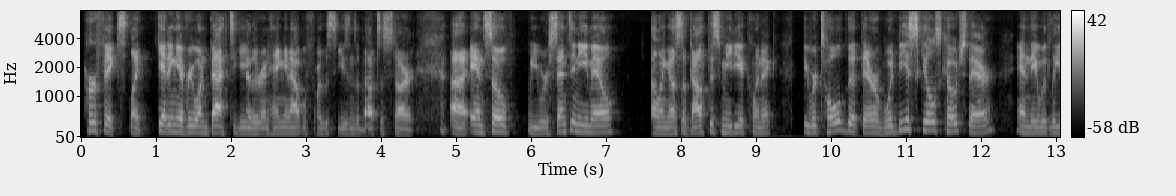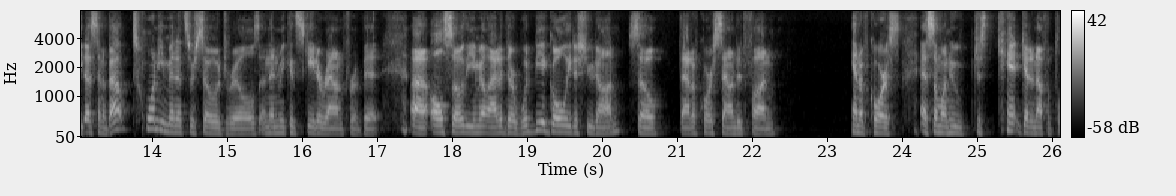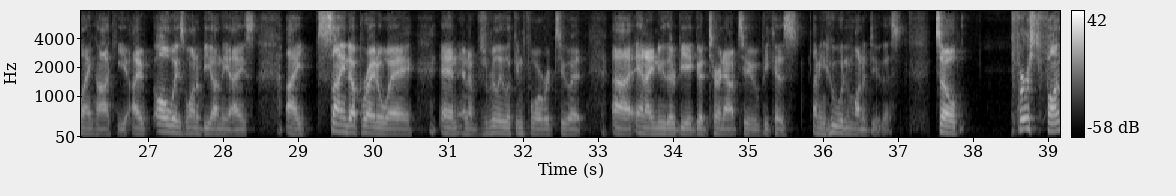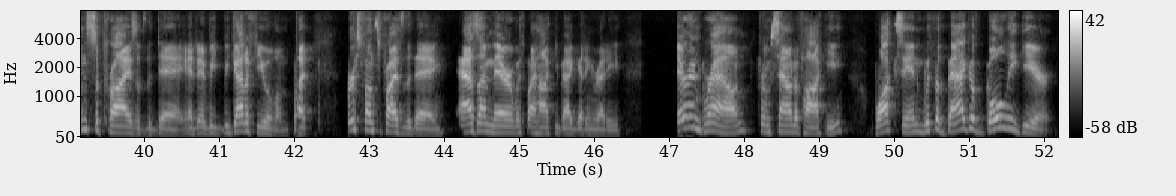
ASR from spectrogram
Perfect, like getting everyone back together and hanging out before the season's about to start. Uh, and so we were sent an email telling us about this media clinic. We were told that there would be a skills coach there and they would lead us in about 20 minutes or so of drills, and then we could skate around for a bit. Uh, also, the email added there would be a goalie to shoot on, so that of course sounded fun. And of course, as someone who just can't get enough of playing hockey, I always want to be on the ice. I signed up right away, and and I was really looking forward to it. Uh, and I knew there'd be a good turnout too, because I mean, who wouldn't want to do this? So first fun surprise of the day, and we, we got a few of them, but first fun surprise of the day, as I'm there with my hockey bag getting ready, Darren Brown from Sound of Hockey walks in with a bag of goalie gear.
